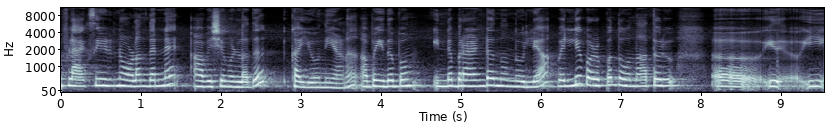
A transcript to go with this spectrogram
ഫ്ലാക്സ് സീഡിനോളം തന്നെ ആവശ്യമുള്ളത് കയ്യോന്നിയാണ്. അപ്പോൾ ഇതിപ്പം ഇന്ന ബ്രാൻഡ് എന്നൊന്നുമില്ല. വലിയ കുഴപ്പം തോന്നാത്തൊരു ഈ-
